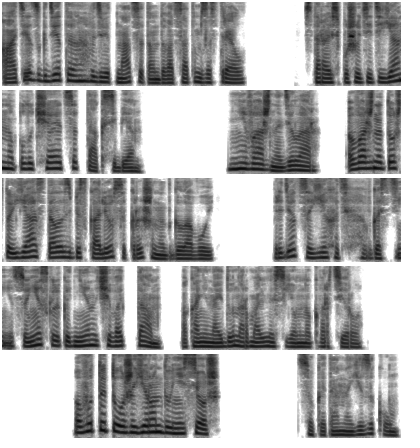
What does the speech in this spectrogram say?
а отец где-то в девятнадцатом-двадцатом застрял. Стараюсь пошутить я, но получается так себе. Неважно, Дилар. Важно то, что я осталась без колес и крыши над головой. Придется ехать в гостиницу несколько дней ночевать там, пока не найду нормальную съемную квартиру. «Вот ты тоже ерунду несешь, цокает она языком.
